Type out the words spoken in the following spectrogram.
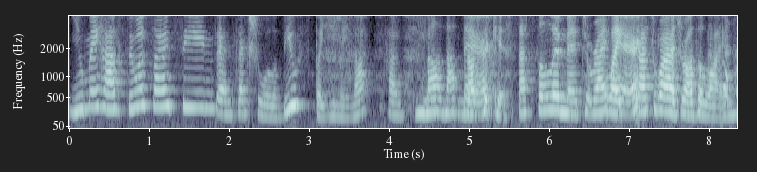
you may have suicide scenes and sexual abuse, but you may not have. Not not there. Not the kiss. That's the limit right Like, there. that's where I draw the line.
